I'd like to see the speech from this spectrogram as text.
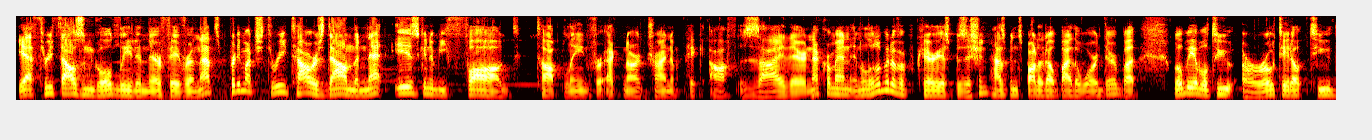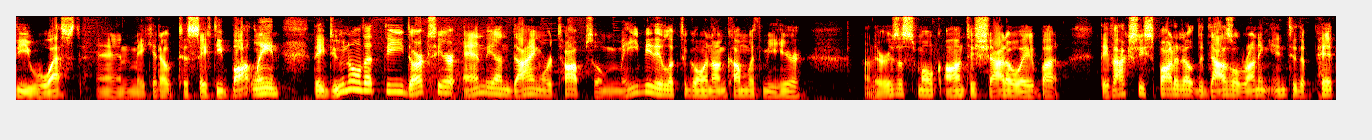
Yeah, 3,000 gold lead in their favor, and that's pretty much three towers down. The net is going to be fogged top lane for Eknart, trying to pick off Zai there. Necroman in a little bit of a precarious position, has been spotted out by the ward there, but will be able to rotate out to the west and make it out to safety. Bot lane, they do know that the Darkseer and the Undying were top, so maybe they look to go in on Come With Me here. Now, there is a smoke onto Shadowy, but they've actually spotted out the Dazzle running into the pit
